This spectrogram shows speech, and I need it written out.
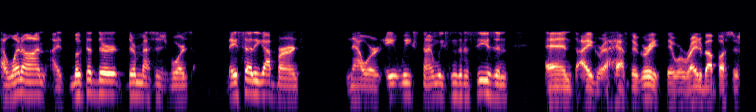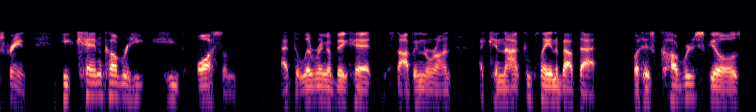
I went on. I looked at their their message boards. They said he got burned. Now we're eight weeks, nine weeks into the season and I have to agree. They were right about Buster Skrine. He can cover. He he's awesome at delivering a big hit, stopping the run. I cannot complain about that. But his coverage skills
